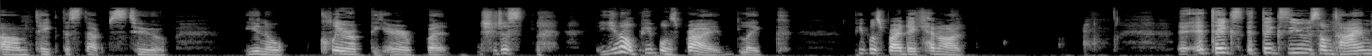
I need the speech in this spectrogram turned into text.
um, take the steps to, you know, clear up the air. But she just, you know, people's pride, like people's pride, they cannot. It, it takes it takes you some time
